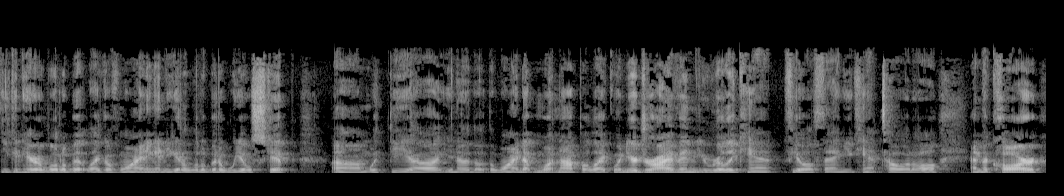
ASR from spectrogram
you can hear a little bit like of whining and you get a little bit of wheel skip um, with the, uh, you know, the, the wind up and whatnot. But like when you're driving, you really can't feel a thing. You can't tell at all. And the car,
